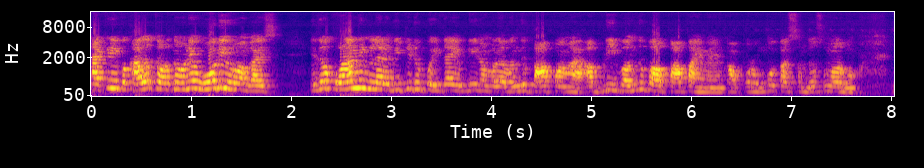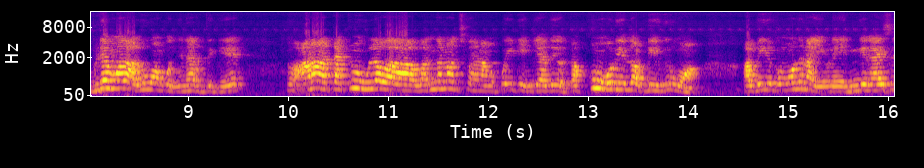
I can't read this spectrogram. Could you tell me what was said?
டக்குனு இப்போ கதை திறந்த உடனே ஓடி வருவாங்க காய்ஸ் ஏதோ குழந்தைங்கள விட்டுட்டு போயிட்டா எப்படி நம்மள வந்து பார்ப்பாங்க? அப்படி வந்து பா பார்ப்பான் எனக்கு. அப்போ ரொம்ப சந்தோஷமா இருக்கும். விடும் போது அழுவான் கொஞ்ச நேரத்துக்கு. ஆனா டக்குனு உள்ள வ- வந்தோம்னா வச்சுக்கோ நாங்க போயிட்டு எங்கேயாவது டக்குன்னு ஓடி வந்து அப்படியே எகிருவான் அப்படி இருக்கும்போது நான் இவனை எங்க காய்ஸ்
